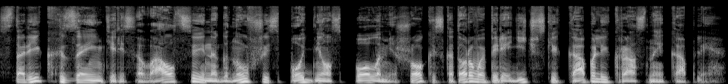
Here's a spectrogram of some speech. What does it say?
Старик заинтересовался и, нагнувшись, поднял с пола мешок, из которого периодически капали красные капли.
